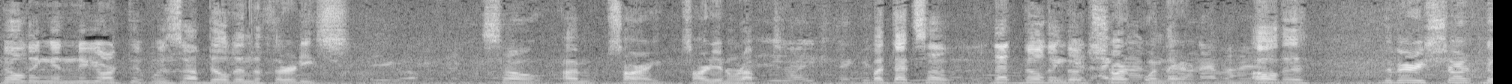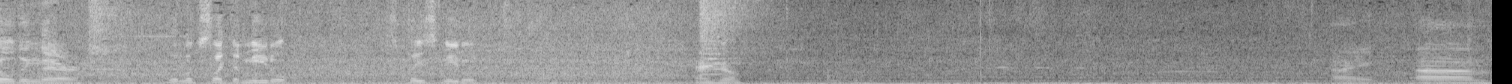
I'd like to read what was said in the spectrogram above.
building in New York that was uh, built in the 30s. There you go. So I'm sorry, sorry to interrupt. You know, you. But that's a that building, the. Sharp one there. don't have a. Oh, the the very sharp building there. It looks like a needle, space needle. There you go. All right. Um,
